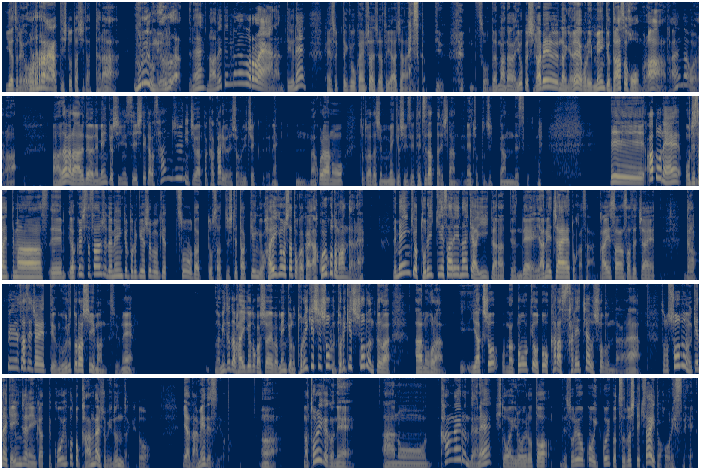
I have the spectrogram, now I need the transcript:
いうやつらが「おら!」って人たちだったら「うるよねおら!」ってね「なめてんのかおら!」なんていうねえそういった業界の人たちだと嫌じゃないですかっていうそうだまあだからよく調べるんだけどねこれ免許出す方もな大変だよこれな。あだからあれだよね免許申請してから30日はやっぱかかるよね書類チェックでね。うんまあ、これはあのちょっと私も免許申請手伝ったりしたんでねちょっと実感ですけどね。えー、あとね、おじさん言ってます。えー、薬室3種で免許取り消し処分受けそうだと察知して宅建業廃業したとかかい。あ、こういうこともあるんだよね。で、免許取り消されなきゃいいからっていうんで、やめちゃえとかさ、解散させちゃえ、合併させちゃえっていうウルトラシーマンですよね。自ら廃業とかしちゃえば免許の取り消し処分取り消し処分っていうのはあのほら役所、まあ、東京都からされちゃう処分だからその処分受けなきゃいいんじゃねえかってこういうことを考える人もいるんだけどいやダメですよと。うんまあ、とにかくねあのー、考えるんだよね人はいろいろと。でそれをこう一個一個潰していきたいと法律で。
